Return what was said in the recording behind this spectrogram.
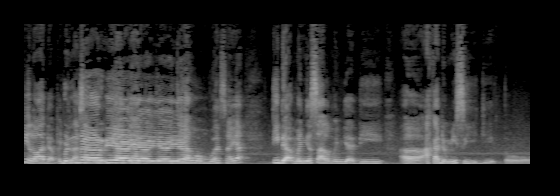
nih loh ada penjelasan Benar, ilmiahnya iya, iya, gitu iya, itu iya. yang membuat saya tidak menyesal menjadi eh, akademisi gitu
